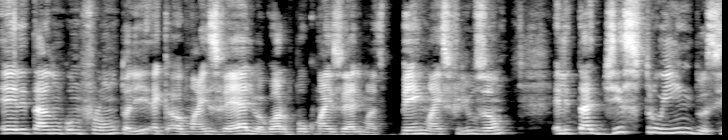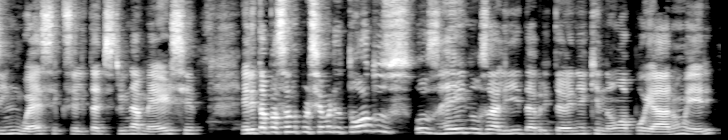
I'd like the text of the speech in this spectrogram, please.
ele tá num confronto ali, é mais velho, agora um pouco mais velho, mas bem mais friozão ele tá destruindo, assim, o Essex, ele tá destruindo a Mércia, ele tá passando por cima de todos os reinos ali da Britânia que não apoiaram ele,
